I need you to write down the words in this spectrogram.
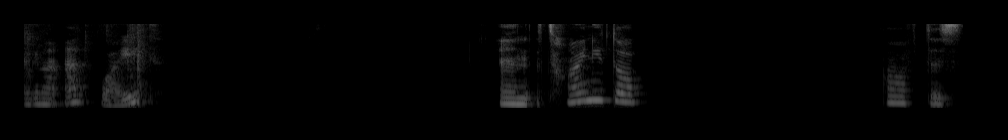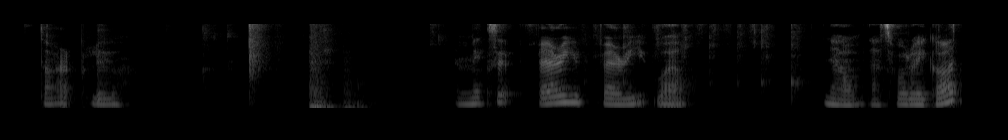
I'm gonna add white and a tiny dot of this dark blue. And mix it very very well. Now that's what I got.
